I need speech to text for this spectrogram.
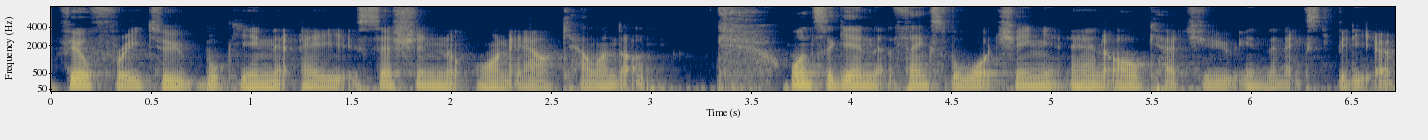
Feel free to book in a session on our calendar. Once again, thanks for watching and I'll catch you in the next video.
